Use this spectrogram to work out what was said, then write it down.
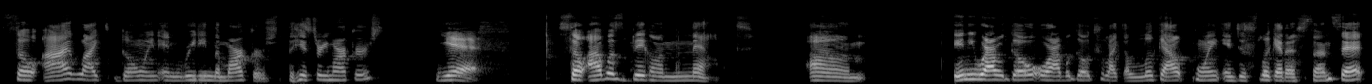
so I liked going and reading the markers, the history markers. Yes. So I was big on that. Um, anywhere I would go, or I would go to like a lookout point and just look at a sunset.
